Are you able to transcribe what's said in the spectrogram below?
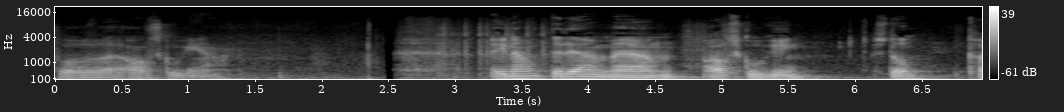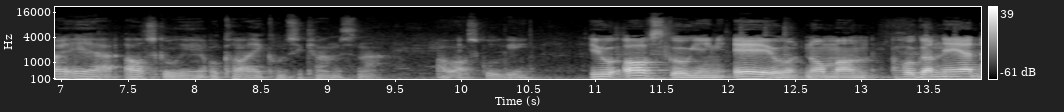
for avskogingen. Jeg nevnte det med avskoging. Storm, hva er avskoging, og hva er konsekvensene av avskoging? Jo, avskoging er jo når man hogger ned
